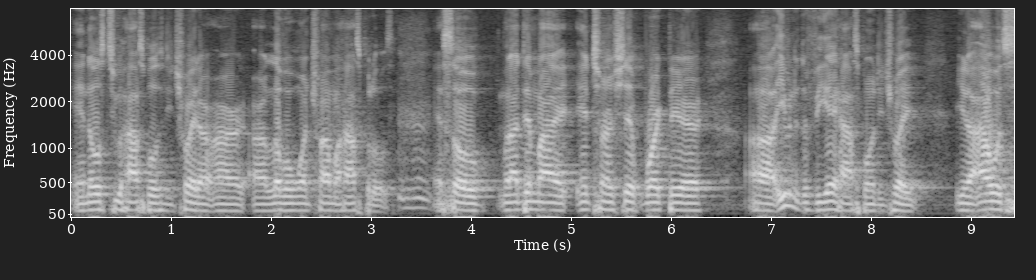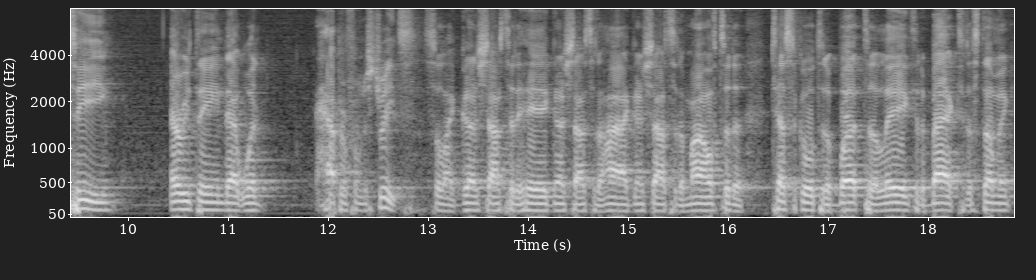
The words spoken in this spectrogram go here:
and those two hospitals in Detroit are, are, are level one trauma hospitals. Mm-hmm. And so when I did my internship work there, uh, even at the VA hospital in Detroit, you know, I would see everything that would happen from the streets. So like gunshots to the head, gunshots to the eye, gunshots to the mouth, to the testicle, to the butt, to the leg, to the back, to the stomach.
